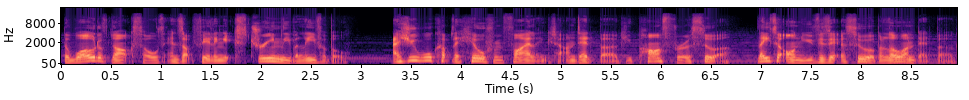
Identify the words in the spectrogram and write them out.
The world of Dark Souls ends up feeling extremely believable. As you walk up the hill from Firelink to Undeadburg, you pass through a sewer. Later on, you visit a sewer below Undeadburg,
